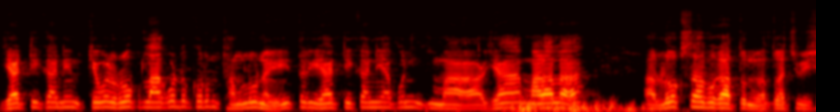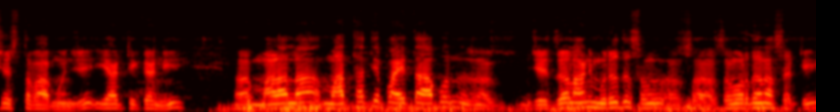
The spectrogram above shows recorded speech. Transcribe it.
या ठिकाणी केवळ रोप लागवड करून थांबलो नाही तर या ठिकाणी आपण मा ह्या माळाला लोकसहभागातून महत्त्वाची विशेषतः म्हणजे या ठिकाणी माळाला माथा ते पायता आपण जे म्हणजे जल आणि मृद सं- स- संवर्धनासाठी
